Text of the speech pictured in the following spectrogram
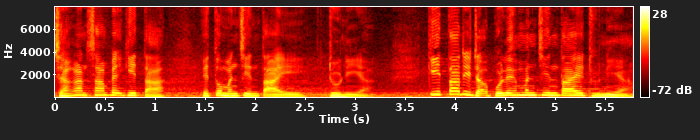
jangan sampai kita itu mencintai dunia kita tidak boleh mencintai dunia.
